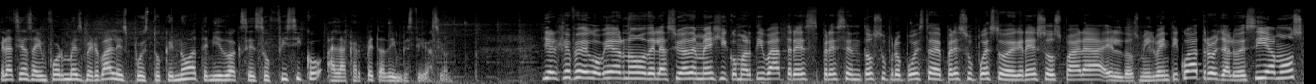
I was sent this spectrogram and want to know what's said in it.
gracias a informes verbales, puesto que no ha tenido acceso físico a la carpeta de investigación. Y el jefe de gobierno de la Ciudad de México, Martí Batres, presentó su propuesta de presupuesto de egresos para el 2024. Ya lo decíamos,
